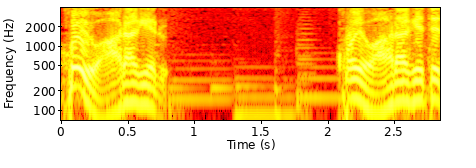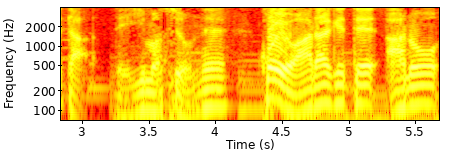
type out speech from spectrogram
声を荒げる。声を荒げてたって言いますよね。声を荒げて、あの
